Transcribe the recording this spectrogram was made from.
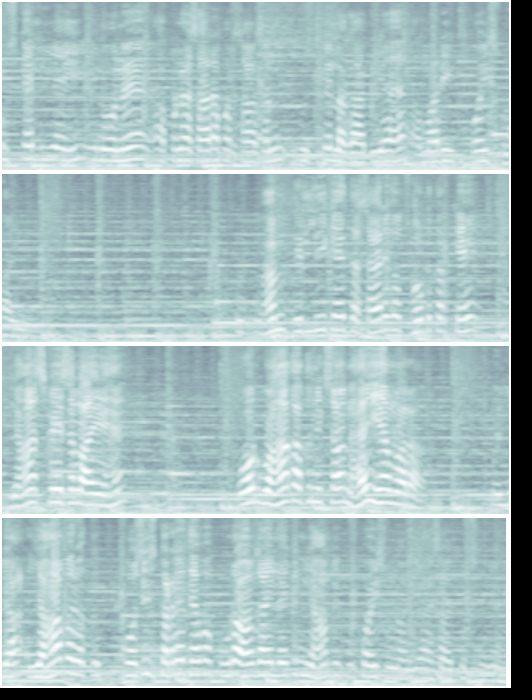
उसके लिए ही इन्होंने अपना सारा प्रशासन उस पर लगा दिया है, हमारी कोई सुनाई नहीं। हम दिल्ली के दशहरे को छोड़ करके यहाँ स्पेशल आए हैं। और वहाँ का तो नुकसान है ही हमारा। तो यहाँ यहाँ पर कोशिश कर रहे थे वो पूरा हो जाए लेकिन यहाँ भी कोई सुनाई ऐसा कुछ नहीं है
